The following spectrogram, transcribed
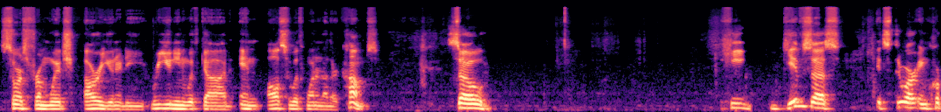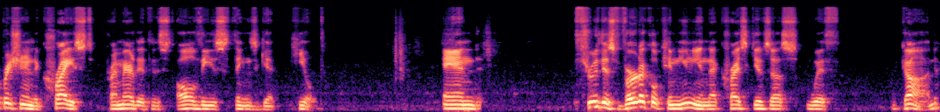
source from which our unity, reunion with God, and also with one another comes. So, he gives us it's through our incorporation into Christ primarily that this, all these things get healed. And through this vertical communion that Christ gives us with God,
